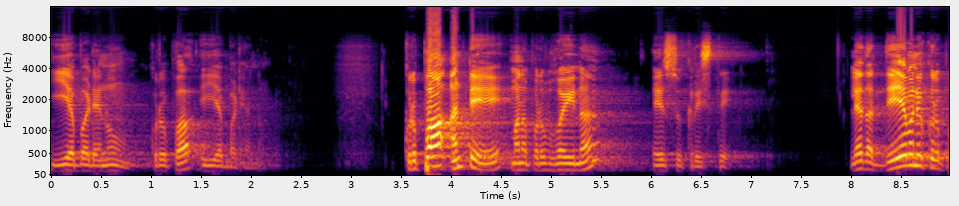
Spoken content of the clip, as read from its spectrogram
ఇయ్యబడెను. కృప ఇయ్యబడెను. కృప అంటే మన ప్రభు అయిన యేసుక్రీస్తే. లేదా దేవుని కృప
